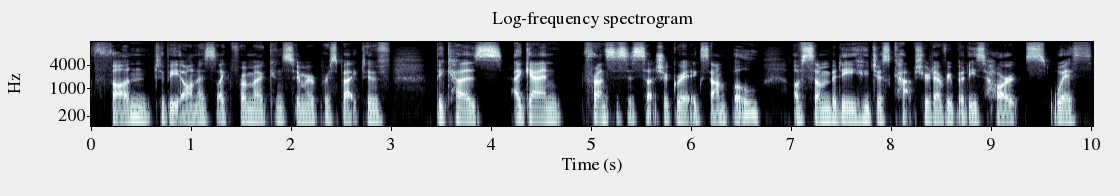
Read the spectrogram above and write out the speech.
fun, to be honest, like from a consumer perspective, because again, Francis is such a great example of somebody who just captured everybody's hearts with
